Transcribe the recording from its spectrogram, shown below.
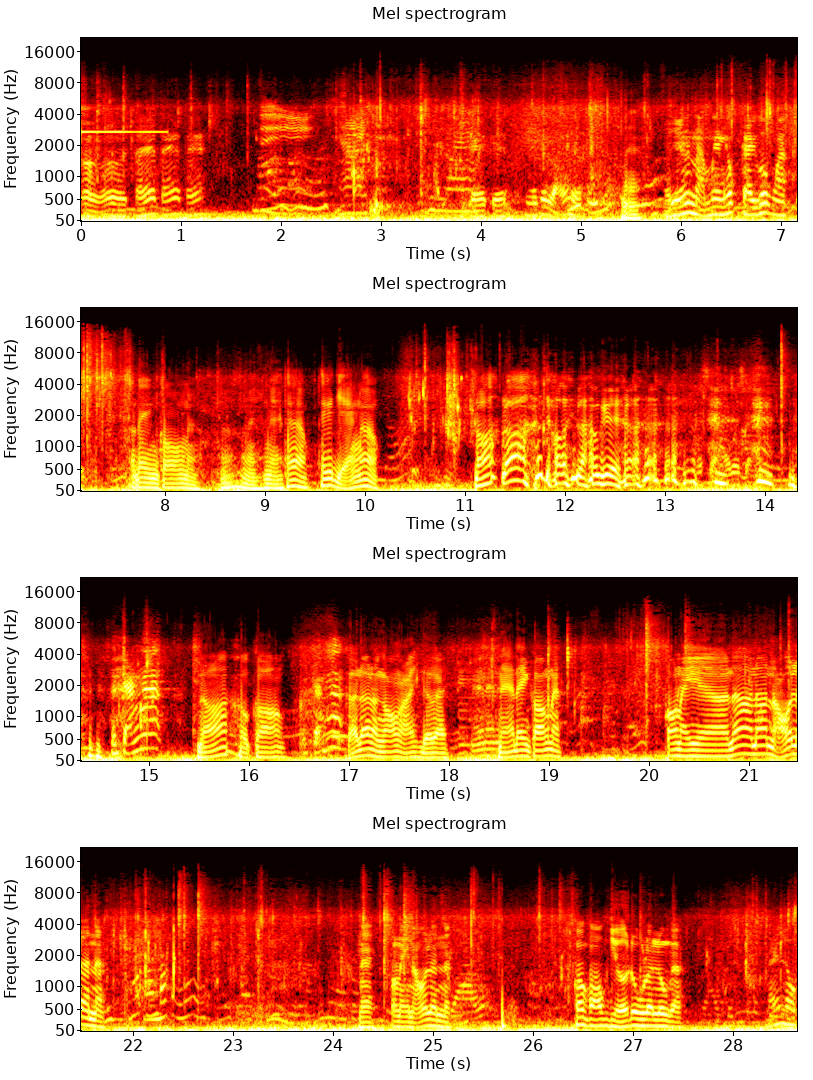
Trời ơi, té té té. Kìa nghe cái lỗ này. Nè. Nó nằm ngay gốc cây không anh ở đây con con nè. Đó, nè nè thấy không? Thấy cái dạng đó không đó đó trời làm kìa nó trắng á. Đó hồ con. Cỡ đó là ngon rồi được rồi. Nè nè nè. Đây con nè. Con này à, nó nó nổi lên nè. Nè con này nổi lên nè. Con còn dựa đu lên luôn kìa. Đấy luôn.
